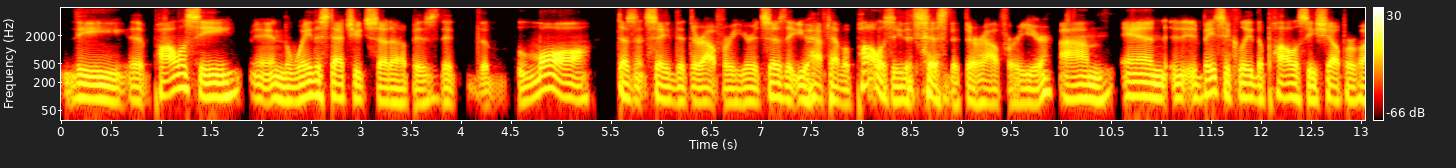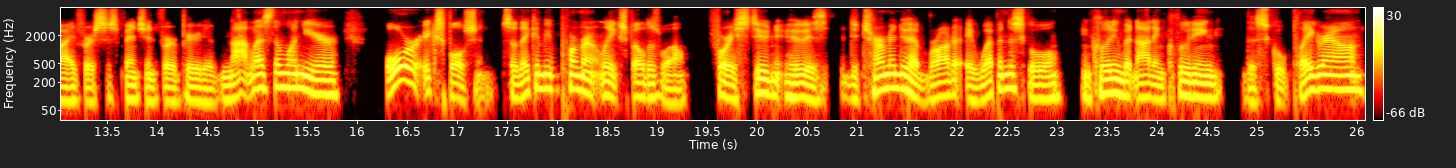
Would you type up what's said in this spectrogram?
The uh, policy and the way the statute's set up is that the law doesn't say that they're out for a year. It says that you have to have a policy that says that they're out for a year. Um, and it, basically, the policy shall provide for a suspension for a period of not less than one year or expulsion. So they can be permanently expelled as well for a student who is determined to have brought a weapon to school, including but not including the school playground,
